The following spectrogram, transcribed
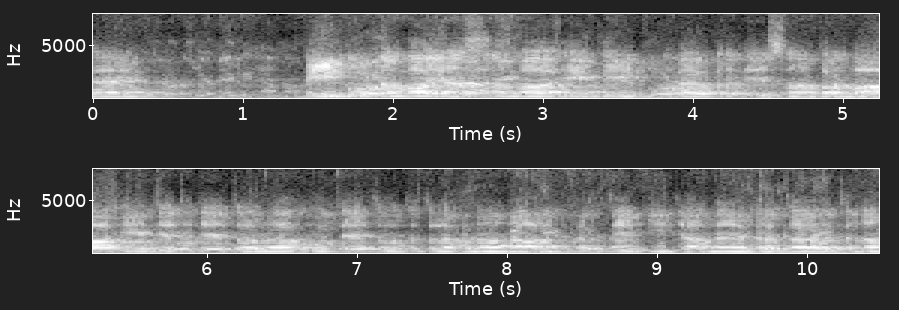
ਹੈ ਕਈ ਕੋਟ ਮਾਇਆ ਸਮਾਹੇ ਕਈ ਕੋਟ ਪ੍ਰਦੇਸਾਂ ਪਰਮਾਹੇ ਜਿਤ ਜਿਤ ਲਾਭੋ ਤੈਤੋ ਤਤ ਲਖਣਾ ਨਾਨਕ ਕਰਤੇ ਕੀ ਜਾਣੈ ਕਰਤਾ ਇਤਨਾ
